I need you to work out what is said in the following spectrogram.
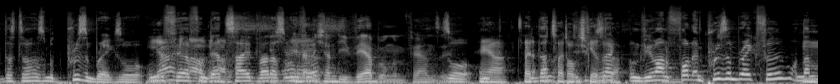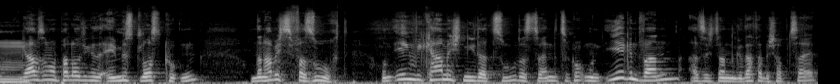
das war so mit Prison Break so Ja, ungefähr genau, von der genau, Zeit war das ich Ich erinnere mich an die Werbung im Fernsehen. So, Ja, und dann, 2004 ich hab gesagt, sogar. Und wir waren voll im Prison Break Film und dann Mhm. gab es immer ein paar Leute, die gesagt ey, ihr müsst Lost gucken. Und dann habe ich es versucht. Und irgendwie kam ich nie dazu, das zu Ende zu gucken. Und irgendwann, als ich dann gedacht habe, ich habe Zeit,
